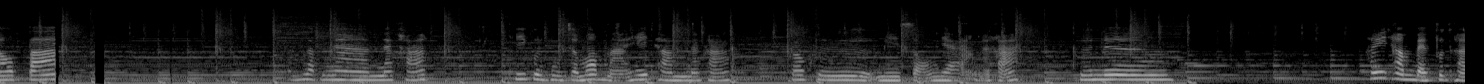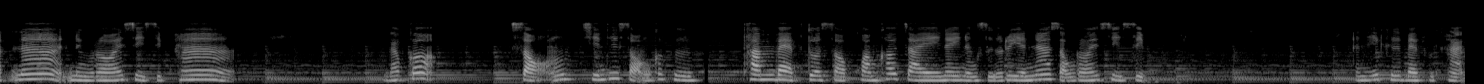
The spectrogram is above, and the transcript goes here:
ต่อไปสำหรับงานนะคะ ที่คุณครูจะมอบหมายให้ทำนะคะ ก็คือมี 2 อย่างนะคะ คือ 1 ให้ทำแบบฝึกหัดหน้า 145 แล้วก็ 2 ชิ้นที่ 2 ก็คือทำแบบตรวจสอบความเข้าใจในหนังสือเรียนหน้า 240 อันนี้คือแบบฝึกหัด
